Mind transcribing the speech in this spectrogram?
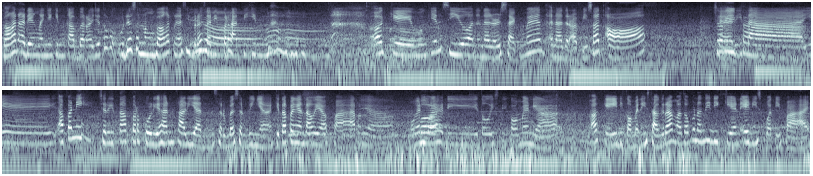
Bahkan ada yang nanyakin kabar aja tuh udah seneng banget gak sih berasa Iya. diperhatiin. Oke, mungkin see you on another segment, another episode of Cerita. Yeay. Apa nih cerita perkuliahan kalian serba-serbinya? Kita pengen tahu ya, Far. Iya. Mungkin boleh boleh- ditulis di komen ya Oke, di komen Instagram ataupun nanti di Q&A di Spotify.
